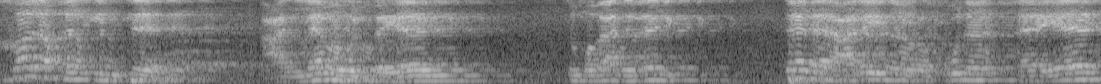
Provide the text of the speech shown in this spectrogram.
خلق الإنسان علمه البيان. ثم بعد ذلك تلا علينا ربنا آيات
